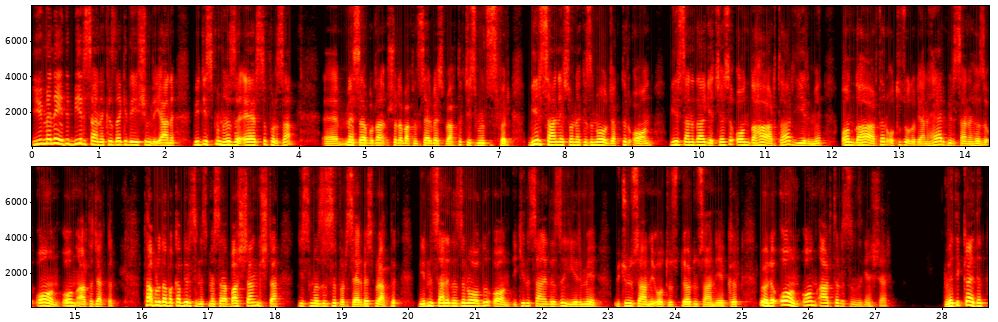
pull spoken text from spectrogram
İvme neydi? Bir saniye hızdaki değişimdi. Yani bir cismin hızı eğer sıfırsa Ee, mesela buradan şurada bakın serbest bıraktık. Cismin hızı 0. 1 saniye sonraki hızı ne olacaktır? 10. 1 saniye daha geçerse 10 daha artar 20. 10 daha artar 30 olur. Yani her bir saniye hızı 10 10 artacaktır. Tabloda bakabilirsiniz. Mesela başlangıçta cismin hızı 0 serbest bıraktık. Birinci saniyede hızı ne oldu? 10. İkinci saniyede hızı 20. Üçüncü saniye 30. Dördüncü saniye 40. Böyle 10 10 artırırsınız gençler. Ve dikkat edin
